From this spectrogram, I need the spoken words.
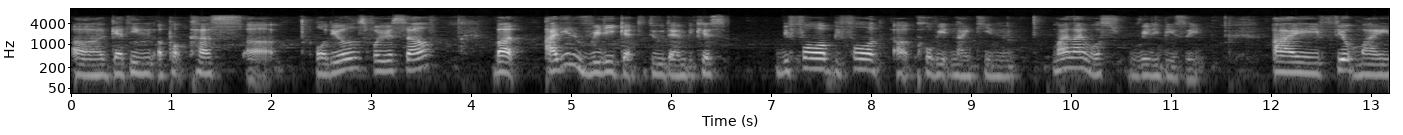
uh, getting a podcast uh, audios for yourself. But I didn't really get to do them because before before uh, COVID nineteen, my life was really busy I filled my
